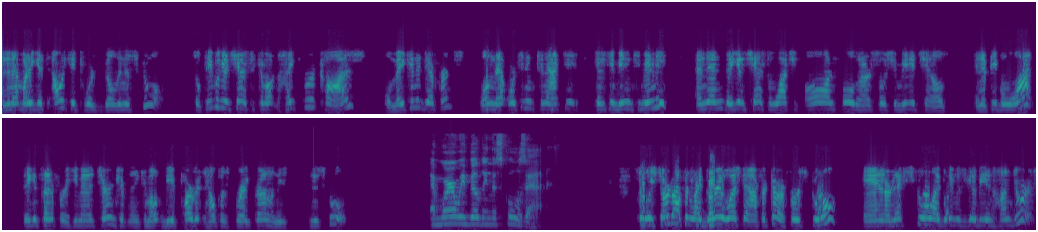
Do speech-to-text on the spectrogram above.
And then that money gets allocated towards building a school. So people get a chance to come out and hike for a cause while making a difference, while networking and connecting, connecting, meeting community. And then they get a chance to watch it all unfold on our social media channels. And if people want, they can sign up for a humanitarian trip and then come out and be a part of it and help us break ground on these new schools. And where are we building the schools at? So we started off in Liberia, West Africa, our first school. And our next school, I believe, is going to be in Honduras.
